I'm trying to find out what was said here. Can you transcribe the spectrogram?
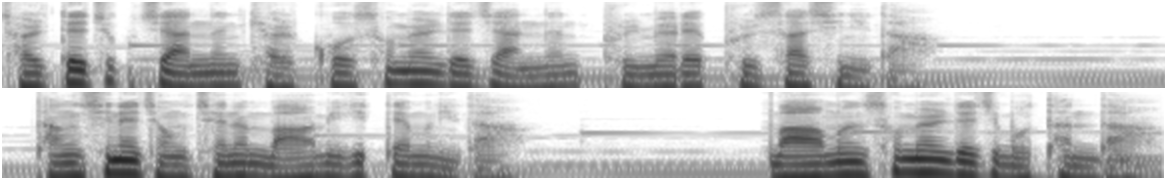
절대 죽지 않는 결코 소멸되지 않는 불멸의 불사신이다. 당신의 정체는 마음이기 때문이다. 마음은 소멸되지 못한다.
